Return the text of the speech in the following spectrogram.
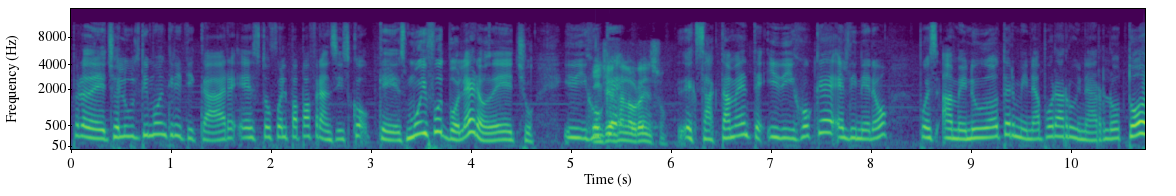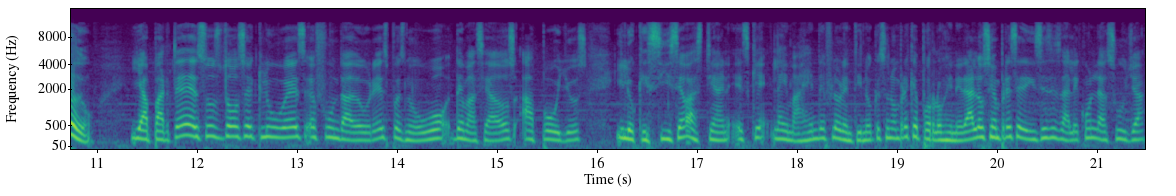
Pero de hecho el último en criticar esto fue el Papa Francisco, que es muy futbolero de hecho, y dijo que... San Lorenzo. Exactamente, y dijo que el dinero pues a menudo termina por arruinarlo todo y aparte de esos 12 clubes eh, fundadores, pues no hubo demasiados apoyos. Y lo que sí, Sebastián, es que la imagen de Florentino, que es un hombre que por lo general o siempre se dice se sale con la suya,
